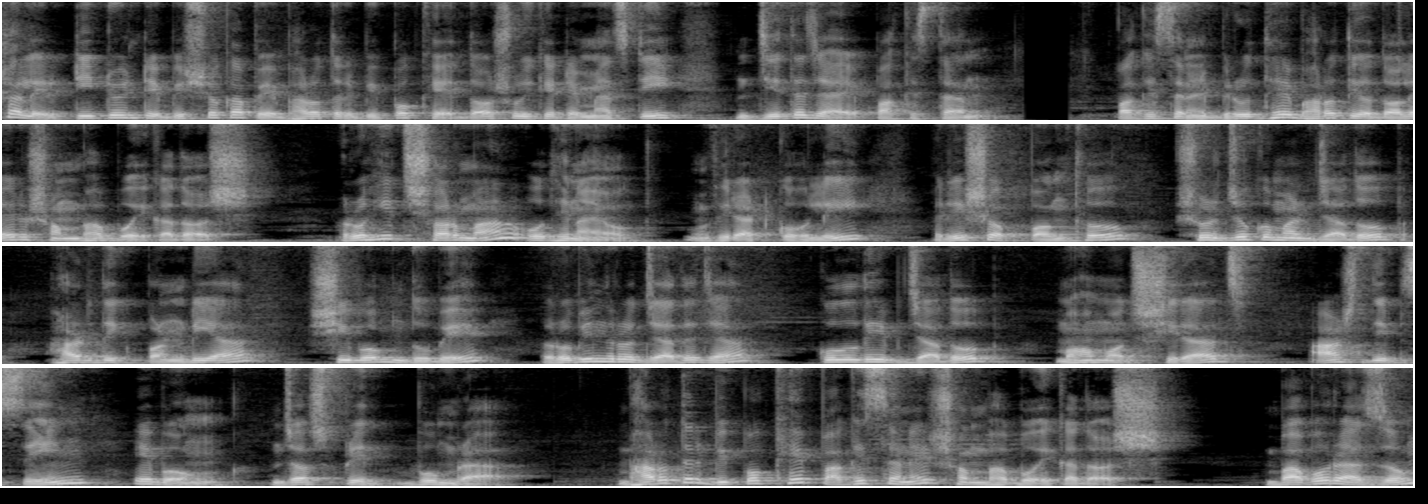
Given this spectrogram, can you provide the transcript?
সালের টি টোয়েন্টি বিশ্বকাপে ভারতের বিপক্ষে দশ উইকেটে ম্যাচটি জিতে যায় পাকিস্তান। পাকিস্তানের বিরুদ্ধে ভারতীয় দলের সম্ভাব্য একাদশ। রোহিত শর্মা অধিনায়ক। বিরাট কোহলি, ঋষভ পন্থ, সূর্যকুমার যাদব, হার্দিক পান্ডিয়া, শিবম দুবে রবীন্দ্র জাদেজা, কুলদীপ যাদব, মোহাম্মদ সিরাজ, আশদীপ সিং এবং জসপ্রীত বুমরা। ভারতের বিপক্ষে পাকিস্তানের সম্ভাব্য একাদশ। বাবর আজম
